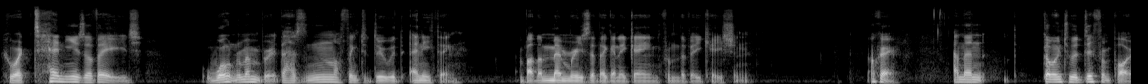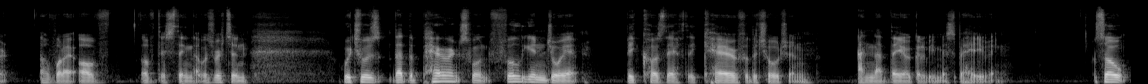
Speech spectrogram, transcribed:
who are 10 years of age won't remember it. That has nothing to do with anything about the memories that they're going to gain from the vacation. Okay, and then going to a different part of what I of of this thing that was written, which was that the parents won't fully enjoy it because they have to care for the children and that they are going to be misbehaving. So,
